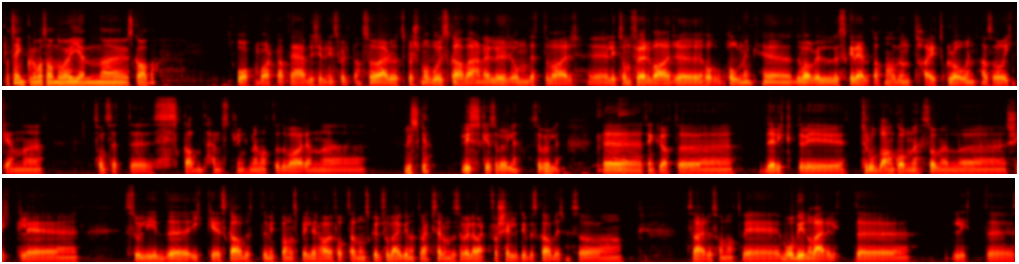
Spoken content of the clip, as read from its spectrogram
Hva tenker du om at han nå igjen er skada? åpenbart at det er bekymringsfullt. Da. Så er det jo et spørsmål hvor skada er han, eller om dette var eh, litt sånn føre var-holdning. Eh, det var vel skrevet at han hadde en tight growing, altså ikke en eh, sånn sett eh, skadd hamstring, men at det var en eh, Lyske? lyske, selvfølgelig. selvfølgelig. Eh, Jeg tenker jo at eh, det ryktet vi trodde han kom med, som en eh, skikkelig solid, eh, ikke skadet midtbanespiller, har jo fått seg noen skudd for baugen etter hvert. Selv om det selvfølgelig har vært forskjellige typer skader. Så, så er det jo sånn at vi må begynne å være litt, eh, litt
